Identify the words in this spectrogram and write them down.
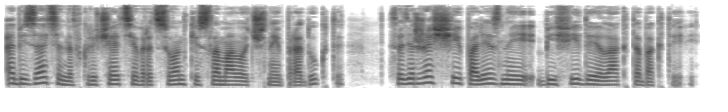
Обязательно включайте в рацион кисломолочные продукты, содержащие полезные бифиды и лактобактерии.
